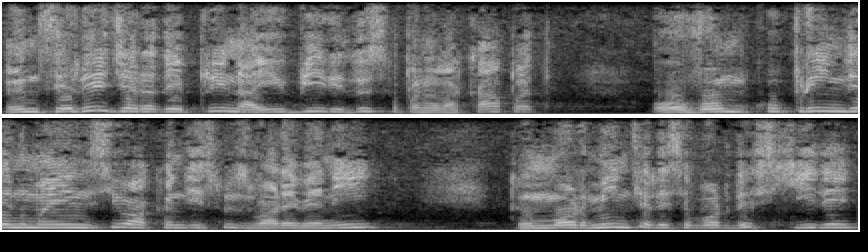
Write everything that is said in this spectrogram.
Înțelegerea de plină a iubirii dusă până la capăt o vom cuprinde numai în ziua când Isus va reveni, când mormintele se vor deschide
